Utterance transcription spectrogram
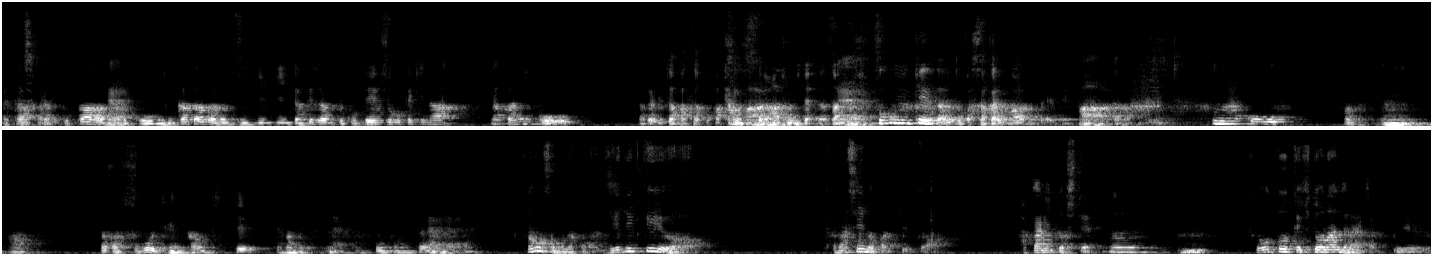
確かったりとか、ええなんかこう、右肩上がりの GDP だけじゃなくて、こう、定常的な中に、こう、なんか豊かさとか楽しさがあるみたいなさ、ええそういう経済とか社会もあるんだよね。はそれがこう、そうですうん。うんだからすごい転換期って、手紙ですね。そういう感じだよね。ええそもそもだから GDP は正しいのかっていうか、測りとしてうん。相当適当なんじゃないかっていう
